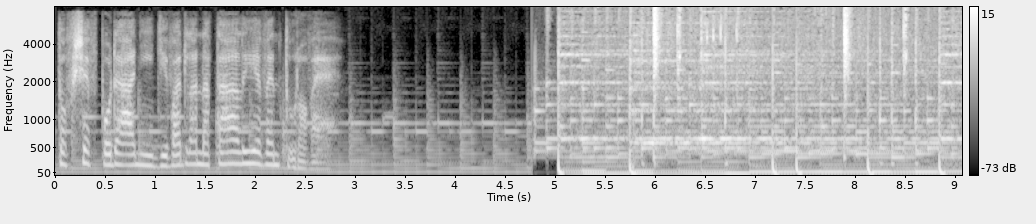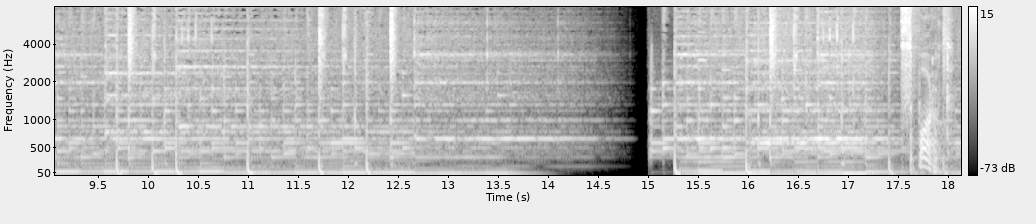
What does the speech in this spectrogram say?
To vše v podání divadla Natálie Venturové. Sport.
